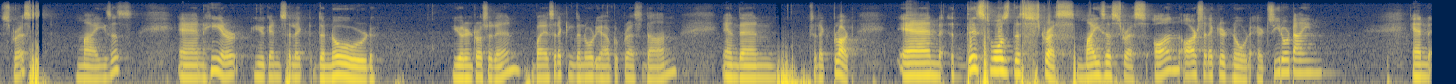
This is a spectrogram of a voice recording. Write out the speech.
stress mises and here you can select the node you're interested in by selecting the node you have to press done and then select plot. And this was the stress mises stress on our selected node at zero time. And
